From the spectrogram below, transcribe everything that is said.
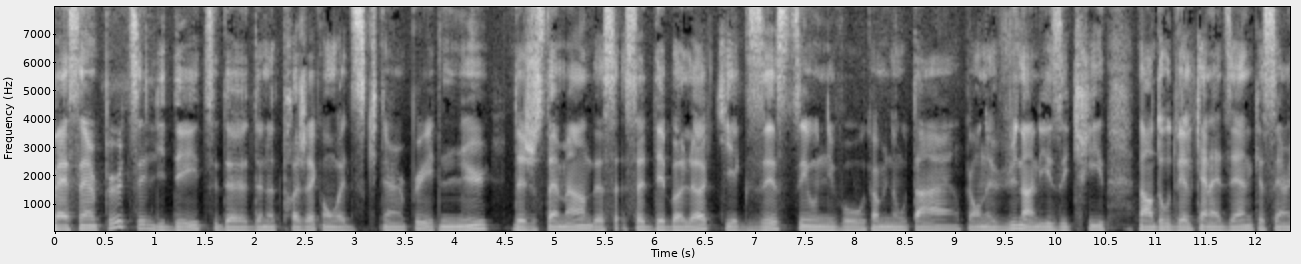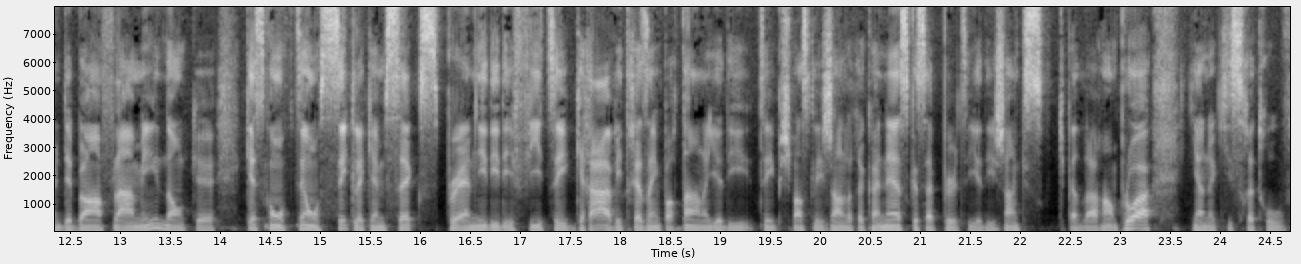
Ben c'est un peu tu l'idée tu de, de notre projet qu'on va discuter un peu est venue de justement de ce, débat-là qui existe au niveau communautaire. Puis on a vu dans les écrits dans d'autres villes canadiennes que c'est un débat enflammé. Donc, euh, qu'est-ce qu'on fait? On sait que le chemsex peut amener des défis graves et très importants. Là. Il y a des, puis je pense que les gens le reconnaissent, que ça peut, il y a des gens qui, qui perdent leur emploi, il y en a qui se retrouvent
